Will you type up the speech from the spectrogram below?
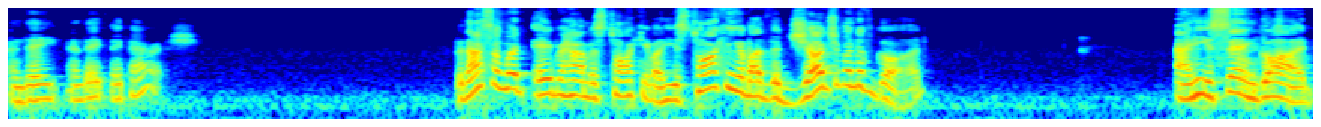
and they and they, they perish. But that's not what Abraham is talking about. He's talking about the judgment of God, and he's saying, God,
